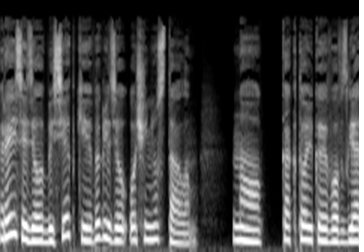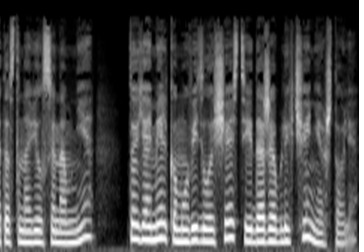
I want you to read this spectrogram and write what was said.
Рэй сидел в беседке и выглядел очень усталым, но как только его взгляд остановился на мне — то я мельком увидела счастье и даже облегчение, что ли.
